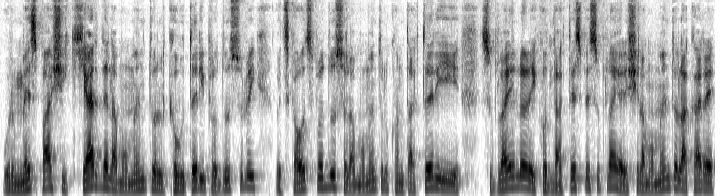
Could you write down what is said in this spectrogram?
urmezi pașii chiar de la momentul căutării produsului, îți cauți produsul, la momentul contactării supplierilor, îi contactezi pe supplier și la momentul la care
